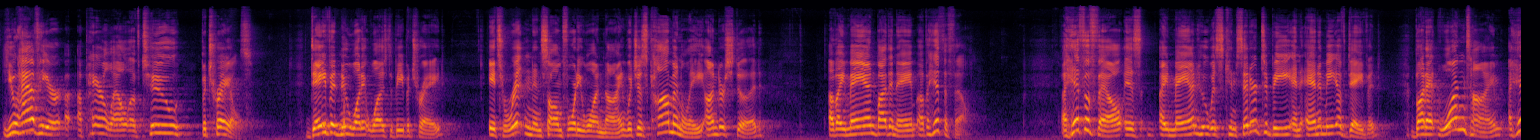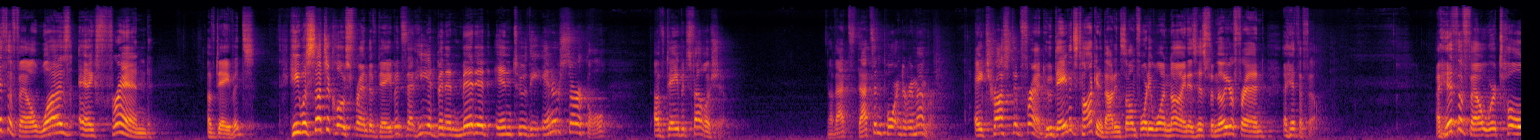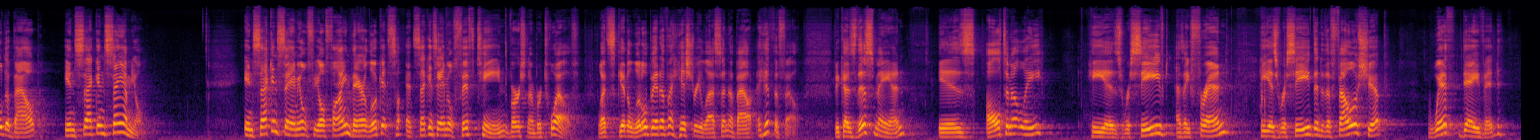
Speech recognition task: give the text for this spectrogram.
You have here a, parallel of two betrayals. David knew what it was to be betrayed. It's written in Psalm 41 9, which is commonly understood of a man by the name of Ahithophel. Ahithophel is a man who was considered to be an enemy of David, but at one time, Ahithophel was a friend of David's. He was such a close friend of David's that he had been admitted into the inner circle of David's fellowship. Now, that's, that's important to remember. A trusted friend, who David's talking about in Psalm 41 9, is his familiar friend Ahithophel. Ahithophel, we're told about in 2 Samuel. In 2 Samuel, you'll find there, look at, at 2 Samuel 15, verse number 12 let's get a little bit of a history lesson about Ahithophel. Because this man is ultimately, he is received as a friend, he is received into the fellowship with David,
